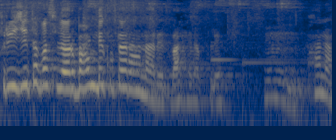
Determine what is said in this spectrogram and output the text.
फ्रीज इथं बसल्यावर भांडे कुठं राहणार आहेत बाहेर आपले? हा ना.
